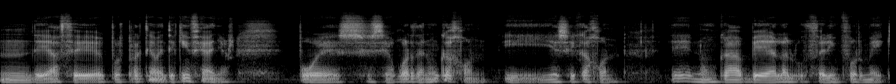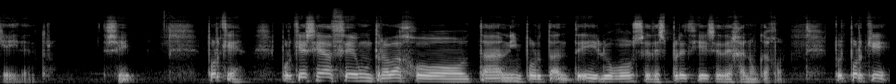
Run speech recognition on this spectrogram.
mm, de hace pues prácticamente 15 años, pues se guarda en un cajón y ese cajón eh, nunca ve a la luz el informe que hay dentro. ¿Sí? ¿Por qué? ¿Por qué se hace un trabajo tan importante y luego se desprecia y se deja en un cajón? Pues porque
